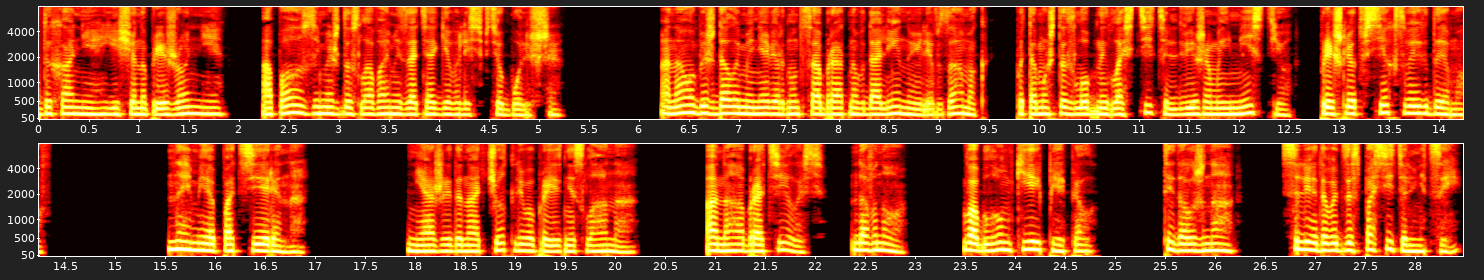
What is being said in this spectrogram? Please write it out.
дыхание еще напряженнее, а паузы между словами затягивались все больше. Она убеждала меня вернуться обратно в долину или в замок, потому что злобный властитель, движимый местью, пришлет всех своих демов. Немия потеряна. Неожиданно отчетливо произнесла она. Она обратилась. Давно. В обломки и пепел. Ты должна следовать за спасительницей.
